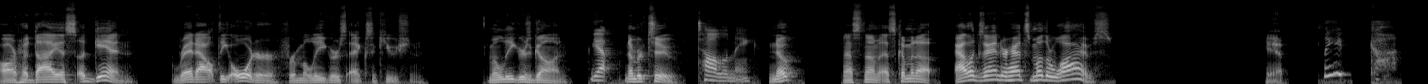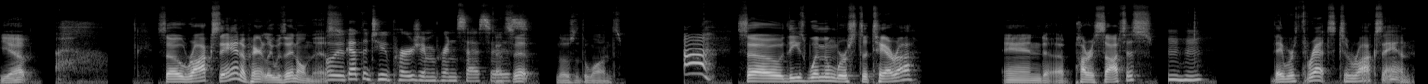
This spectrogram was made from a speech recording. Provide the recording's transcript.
Arrhidaeus again read out the order for Meleager's execution. Meleager's gone. Yep. Number two. Ptolemy. Nope, that's not. That's coming up. Alexander had some other wives. Yep. Please, God. Yep. So Roxanne apparently was in on this. Oh, we've got the two Persian princesses. That's it. Those are the ones. Ah. So these women were Stateira and uh, Parysatis. Mm-hmm. They were threats to Roxanne,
